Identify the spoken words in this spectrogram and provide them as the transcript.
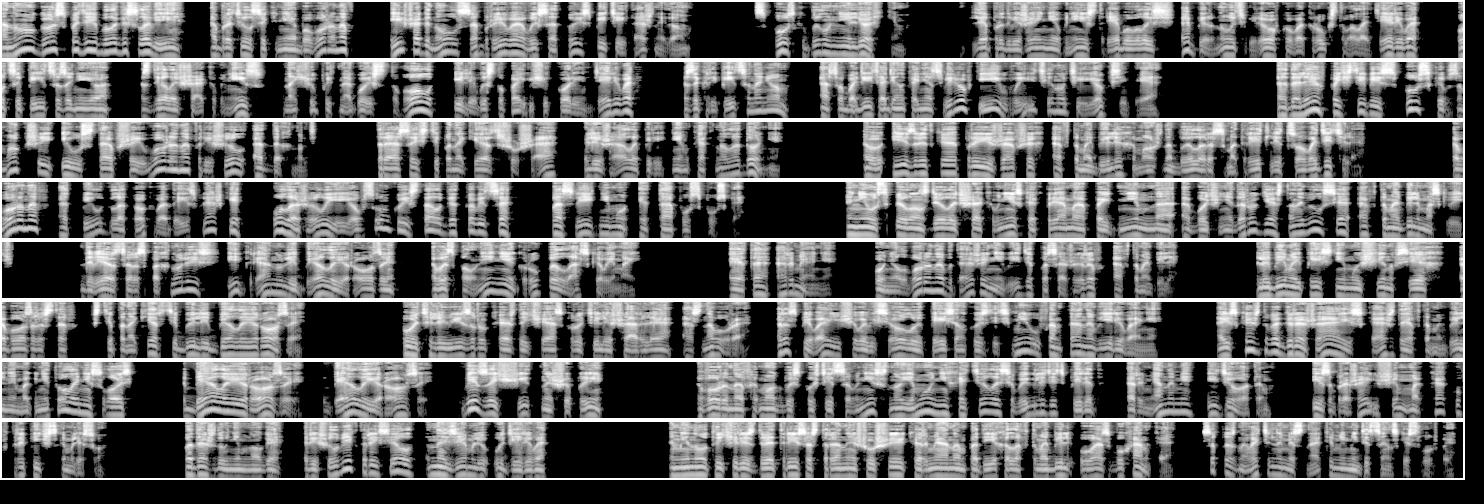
«Ну, Господи, благослови!» — обратился к небу Воронов и шагнул с обрыва высотой с пятиэтажный дом. Спуск был нелегким. Для продвижения вниз требовалось обернуть веревку вокруг ствола дерева, уцепиться за нее, сделать шаг вниз, нащупать ногой ствол или выступающий корень дерева, закрепиться на нем, освободить один конец веревки и вытянуть ее к себе. Одолев почти весь спуск, взмокший и уставший Воронов решил отдохнуть. Трасса Степанакерт-Шуша лежала перед ним как на ладони. В изредка проезжавших автомобилях можно было рассмотреть лицо водителя. Воронов отпил глоток воды из фляжки, уложил ее в сумку и стал готовиться к последнему этапу спуска. Не успел он сделать шаг вниз, как прямо под ним на обочине дороги остановился автомобиль «Москвич». Дверцы распахнулись и грянули белые розы в исполнении группы «Ласковый май». «Это армяне», — понял Воронов, даже не видя пассажиров автомобиля. Любимой песней мужчин всех возрастов в Степанакерте были «Белые розы». По телевизору каждый час крутили Шарля Азнавура, распевающего веселую песенку с детьми у фонтана в Ереване. А из каждого гаража, из каждой автомобильной магнитолы неслось «Белые розы, белые розы, беззащитные шипы. Воронов мог бы спуститься вниз, но ему не хотелось выглядеть перед армянами идиотом, изображающим макаку в тропическом лесу. «Подожду немного», — решил Виктор и сел на землю у дерева. Минуты через две-три со стороны Шуши к армянам подъехал автомобиль УАЗ-Буханка с опознавательными знаками медицинской службы.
